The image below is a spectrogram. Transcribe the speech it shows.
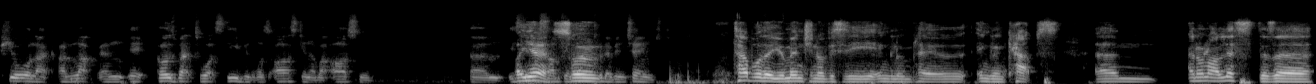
pure like unluck, and it goes back to what Stephen was asking about Arsenal. Um, is yeah, something so- that could have been changed. Tabo that you mentioned, obviously England player, England caps, um, and on our list there's a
